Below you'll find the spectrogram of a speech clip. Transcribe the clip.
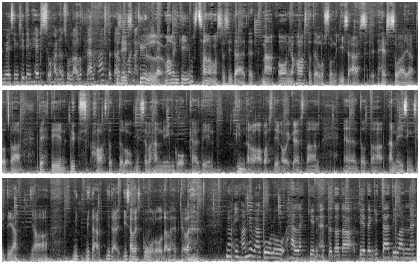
Amazing Cityn Hessuhan on sulla ollut täällä haastateltavana. siis kyllä, mä olinkin just sanomassa sitä, että, että mä oon jo haastatellut sun isäs Hessua ja tota, tehtiin yksi haastattelu, missä vähän niin kuin käytiin pintaraapastiin oikeastaan ää, tota, Amazing Cityä. Ja mit, mitä, mitä isälle kuuluu tällä hetkellä? No ihan hyvä kuuluu hällekin, että tota, tietenkin tämä tilanne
